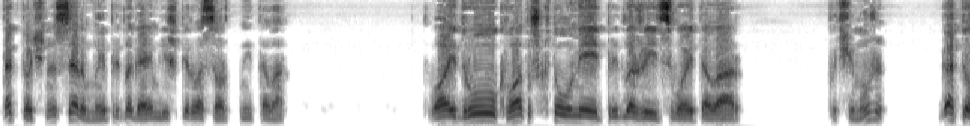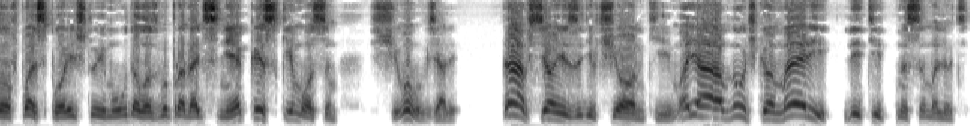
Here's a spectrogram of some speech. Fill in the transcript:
Так точно, сэр, мы предлагаем лишь первосортный товар. — Твой друг, вот уж кто умеет предложить свой товар. — Почему же? — Готов поспорить, что ему удалось бы продать снег эскимосам. С чего вы взяли? — Да все из-за девчонки. Моя внучка Мэри летит на самолете.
